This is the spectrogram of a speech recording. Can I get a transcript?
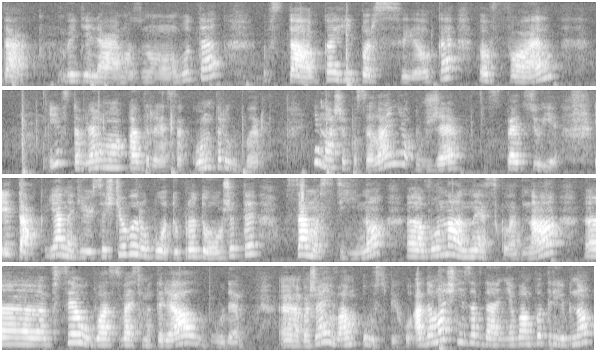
Так, виділяємо знову так. Вставка, гіперсилка, файл. І вставляємо адреса Ctrl-V. І наше посилання вже спрацює. І так, я надіюся, що ви роботу продовжите самостійно, Е, вона не складна, Е, все у вас, весь матеріал буде. Е, Бажаю вам успіху. А домашнє завдання вам потрібно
